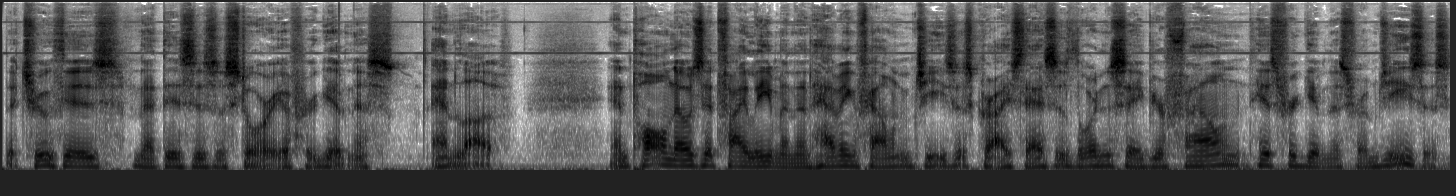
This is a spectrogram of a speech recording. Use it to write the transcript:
The truth is that this is a story of forgiveness and love. And Paul knows that Philemon, and having found Jesus Christ as his Lord and Savior, found his forgiveness from Jesus.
